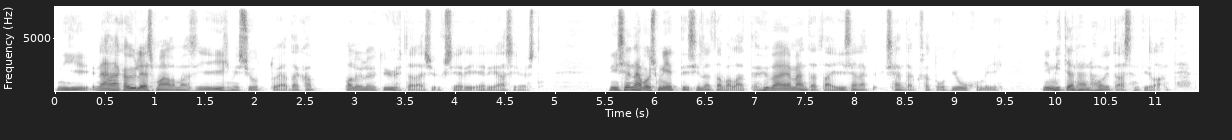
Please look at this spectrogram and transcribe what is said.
Niin nämä aika yleismaailmallisia ihmisjuttuja, tai aika paljon löytyy yhtäläisyyksiä eri, eri asioista. Niin senhän voisi miettiä sillä tavalla, että hyvä emäntä tai isäntä, isäntä kun sä tuut juhliin, niin miten hän hoitaa sen tilanteen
